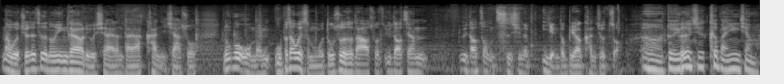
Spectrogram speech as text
那我觉得这个东西应该要留下来让大家看一下。说，如果我们我不知道为什么我读书的时候，大家说遇到这样遇到这种刺青的，一眼都不要看就走。嗯，对，因为是刻板印象嘛。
